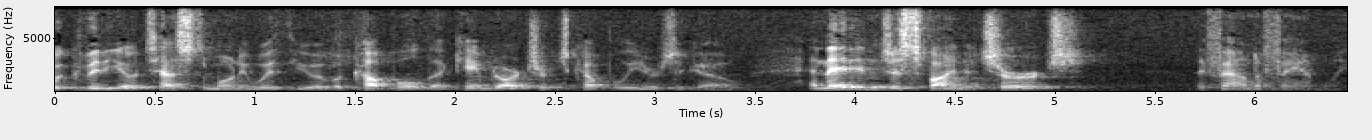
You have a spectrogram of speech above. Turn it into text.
quick video testimony with you of a couple that came to our church a couple of years ago. And they didn't just find a church, they found a family.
